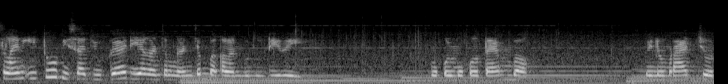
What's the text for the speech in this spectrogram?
Selain itu, bisa juga dia ngancem-ngancem bakalan bunuh diri, mukul-mukul tembok, minum racun,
